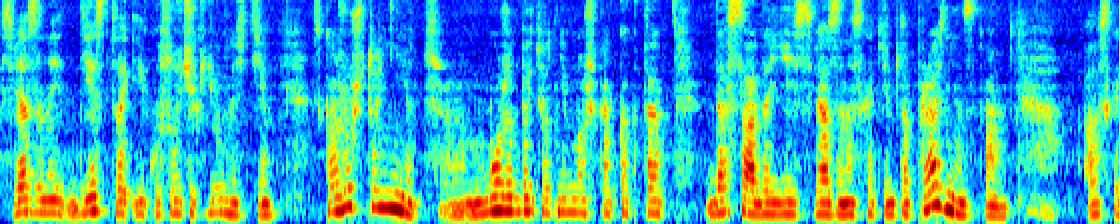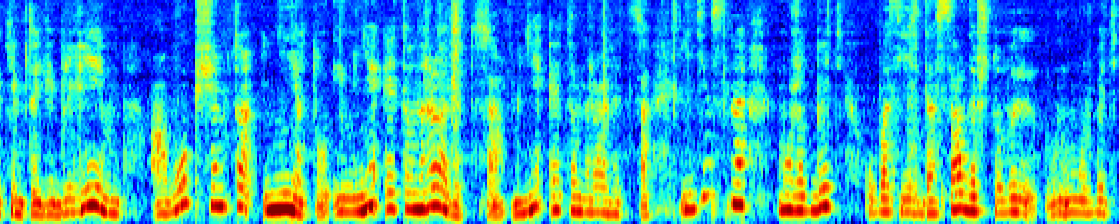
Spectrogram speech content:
связанные детство и кусочек юности? Скажу, что нет. Может быть, вот немножко как-то досада есть связана с каким-то празднеством, а, с каким-то юбилеем, а в общем-то нету. И мне это нравится. Мне это нравится. Единственное, может быть, у вас есть досада, что вы, может быть,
